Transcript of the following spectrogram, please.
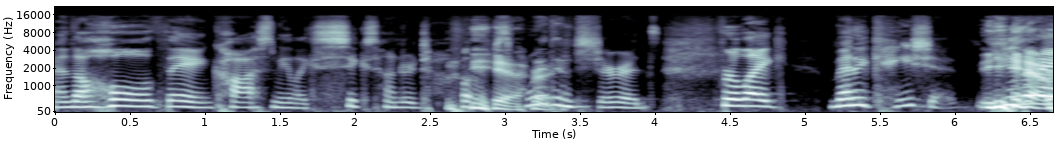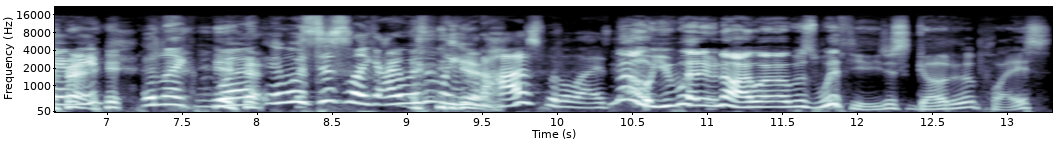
And the whole thing cost me like six hundred dollars Yeah, with right. insurance for like medication. You know Yeah, what I mean? And like what Yeah. it was just like I wasn't like even hospitalized. No, you went. No, I, I was with you. You just go to a place,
